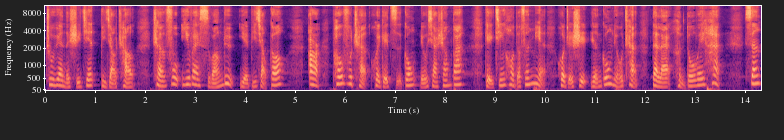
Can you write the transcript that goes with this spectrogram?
住院的时间比较长，产妇意外死亡率也比较高。二、剖腹产会给子宫留下伤疤，给今后的分娩或者是人工流产带来很多危害。三、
